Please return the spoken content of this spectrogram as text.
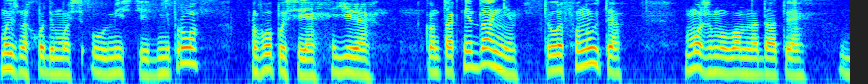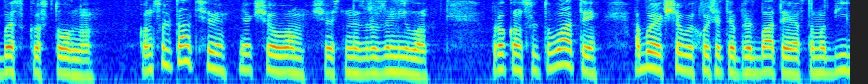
Ми знаходимося у місті Дніпро. В описі є контактні дані. Телефонуйте, можемо вам надати безкоштовну консультацію, якщо вам щось не зрозуміло, проконсультувати. Або якщо ви хочете придбати автомобіль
